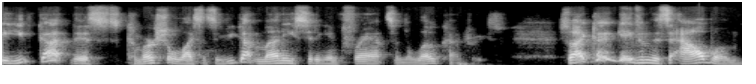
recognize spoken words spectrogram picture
you've got this commercial licensing, you've got money sitting in France and the Low Countries. So I kind of gave him this album,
